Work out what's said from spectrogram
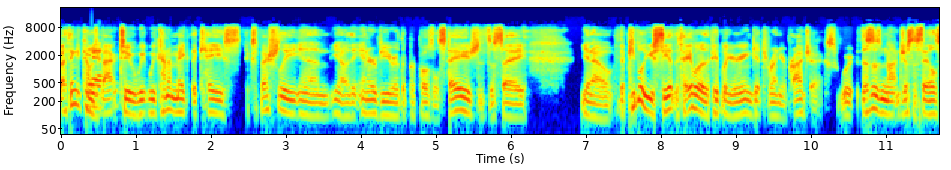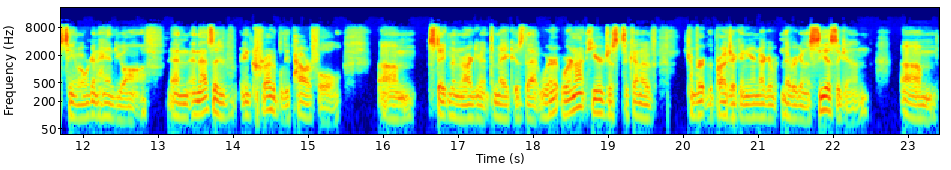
But I think it comes yeah. back to we, we kind of make the case, especially in you know the interview or the proposal stage, to say, you know, the people you see at the table are the people you're going to get to run your projects. We're, this is not just a sales team, and we're going to hand you off, and and that's an incredibly powerful um, statement and argument to make. Is that we're we're not here just to kind of convert the project and you're never never going to see us again. Um,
